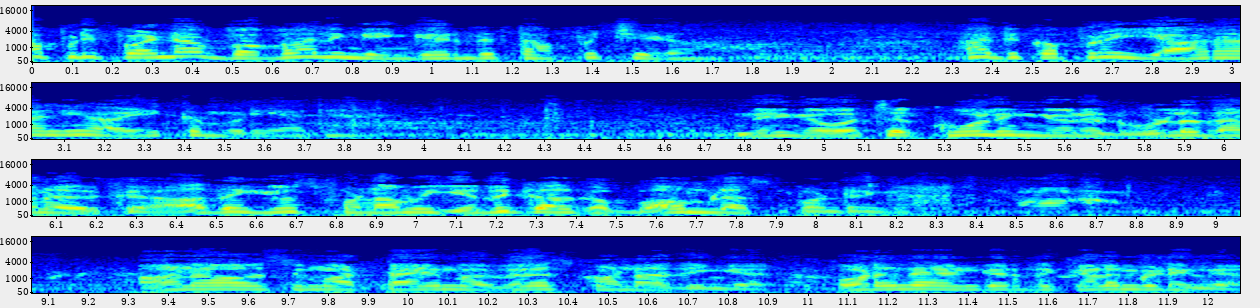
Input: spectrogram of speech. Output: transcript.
அப்படி பண்ணா வவ்வாலுங்க இங்க இருந்து தப்பிச்சிடும். அதுக்கப்புறம் யாராலையும் அழிக்க முடியாது. நீங்க வச்ச கூலிங் யூனிட் உள்ள தானே இருக்கு? அதை யூஸ் பண்ணாம எதுக்காக பாம்பு பிளாஸ்ட் பண்றீங்க? அனாவசியமா டைமை வேஸ்ட் பண்ணாதீங்க. உடனே அங்க இருந்து கிளம்பிடுங்க.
